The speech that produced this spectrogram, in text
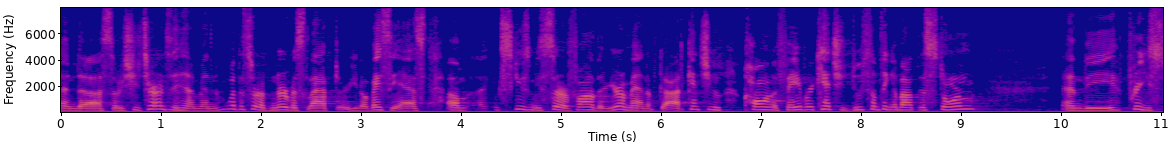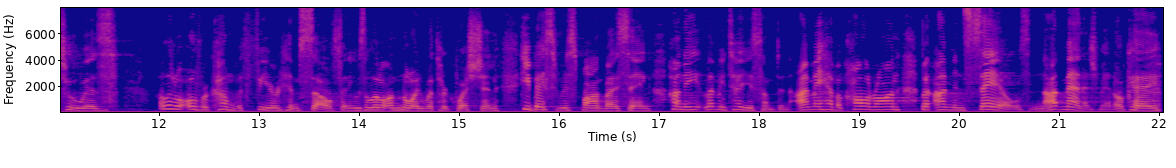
And uh, so she turned to him and, with a sort of nervous laughter, you know, basically asked, um, Excuse me, sir, father, you're a man of God. Can't you call in a favor? Can't you do something about this storm? And the priest, who is a little overcome with fear himself, and he was a little annoyed with her question. He basically responded by saying, Honey, let me tell you something. I may have a collar on, but I'm in sales, not management, okay?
